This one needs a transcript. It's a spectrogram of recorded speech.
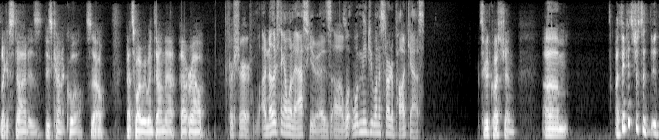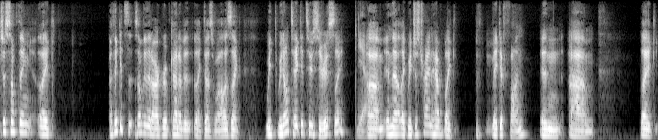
like a stud is is kind of cool. So that's why we went down that that route. For sure. Another thing I want to ask you is, uh, what what made you want to start a podcast? It's a good question. Um, I think it's just a, it's just something like, I think it's something that our group kind of like does well is like, we we don't take it too seriously. Yeah. um in that like we just try and have like make it fun and um like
